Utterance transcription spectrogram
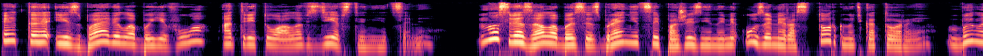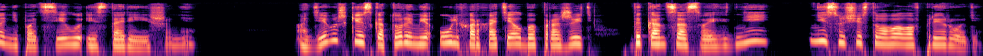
Это избавило бы его от ритуалов с девственницами, но связала бы с избранницей пожизненными узами, расторгнуть которые было не под силу и старейшине. А девушки, с которыми Ульхар хотел бы прожить до конца своих дней, не существовало в природе.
